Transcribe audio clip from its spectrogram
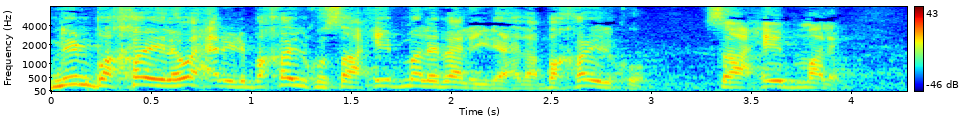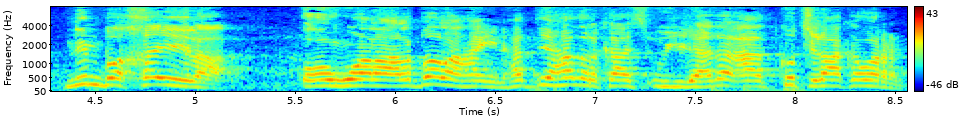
nin bakhayla waxaa la yidhi bakhaylku saaxiib male baa la yidhaahdaa bakhaylku saaxiib male nin bakhayla oon walaalba lahayn haddii hadalkaas uu yidhahda aad ku tidhaa ka warran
